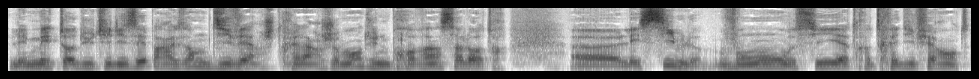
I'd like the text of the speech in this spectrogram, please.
les méthodes utilisées, par exemple, divergent très largement d'une province à l'autre. Euh, les cibles vont aussi être très différentes.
